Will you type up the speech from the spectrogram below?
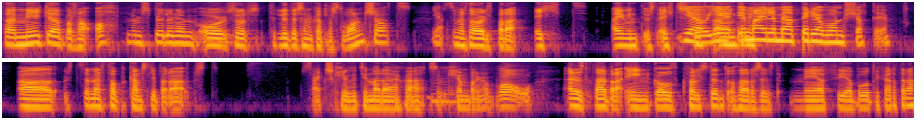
það er mikið af bara svona opnum spilunum og svo til litur sem kallast one shots Já. sem er þá eitt bara eitt ævind, veist, eitt Já, stutt ég, ævintýri. ég mæli með að byrja one shoti að, veist, sem er þá kannski bara veist, sex klukkutímar eða eitthvað sem Mm. hljóma bara eitthvað, wow. En veist, það er bara ein góð kvöldstund og það er að segja, með því að búa til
